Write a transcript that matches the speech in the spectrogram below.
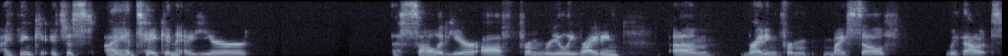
I think it just, I had taken a year, a solid year off from really writing, um, writing for myself without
